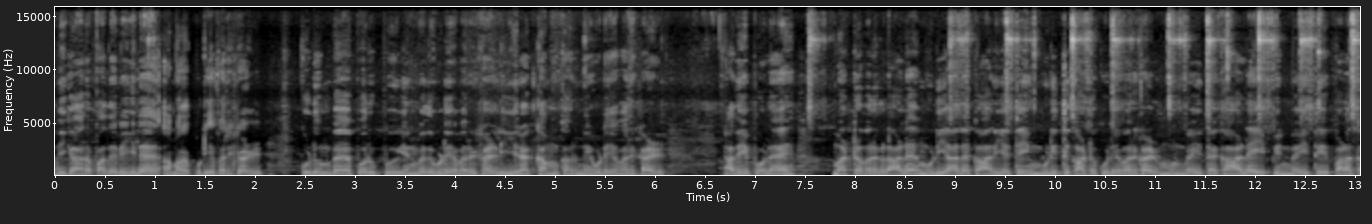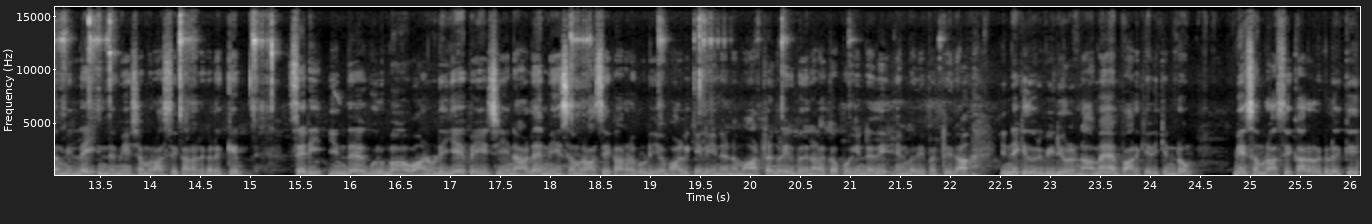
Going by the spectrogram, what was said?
அதிகார பதவியில் அமரக்கூடியவர்கள். குடும்ப பொறுப்பு என்பது உடையவர்கள் இரக்கம் கருணை உடையவர்கள். அதே போல் மற்றவர்களால் முடியாத காரியத்தை முடித்து காட்டக்கூடியவர்கள். முன்வைத்த காலை பின் வைத்து பழக்கமில்லை இந்த மேஷம் ராசிக்காரர்களுக்கு. சரி இந்த குரு பகவானுடைய பயிற்சியினால் மேசம் ராசிக்காரர்களுடைய வாழ்க்கையில் என்னென்ன மாற்றங்கள் என்பது நடக்கப் போகின்றது என்பதை பற்றி தான் இன்றைக்கி இது ஒரு வீடியோவில் நாம் பார்க்க இருக்கின்றோம். மேசம் ராசிக்காரர்களுக்கு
